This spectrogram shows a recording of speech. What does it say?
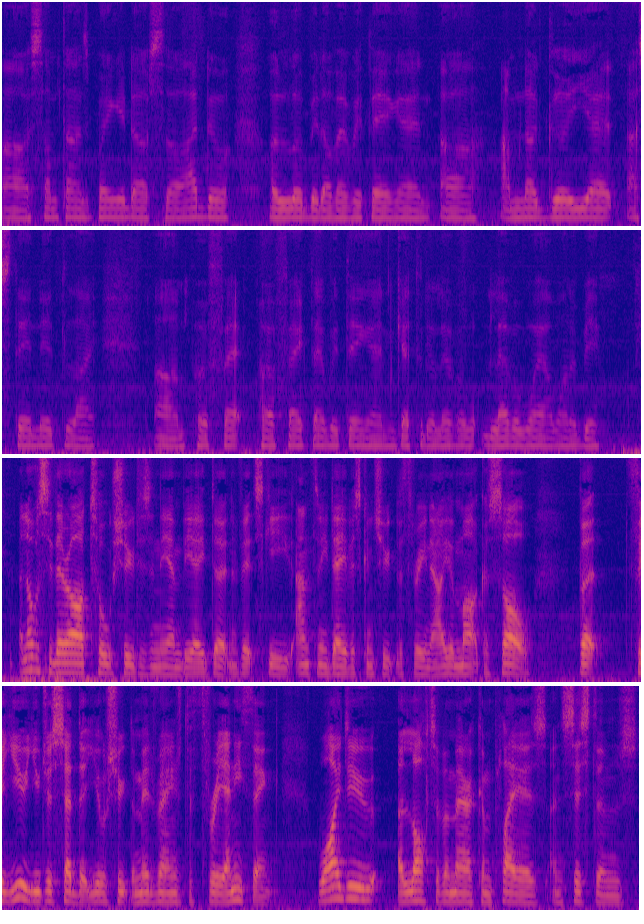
uh, sometimes bring it up. So I do a little bit of everything, and uh, I'm not good yet. I still need to like um, perfect perfect everything and get to the level level where I want to be. And obviously there are tall shooters in the NBA. Dirk Nowitzki, Anthony Davis can shoot the three now. You're Marc Gasol, but for you, you just said that you'll shoot the mid range, the three, anything. Why do a lot of American players and systems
